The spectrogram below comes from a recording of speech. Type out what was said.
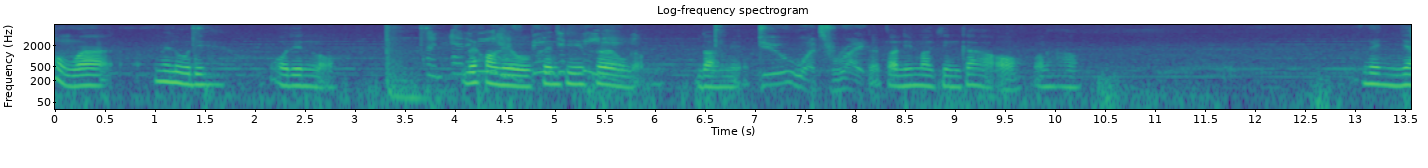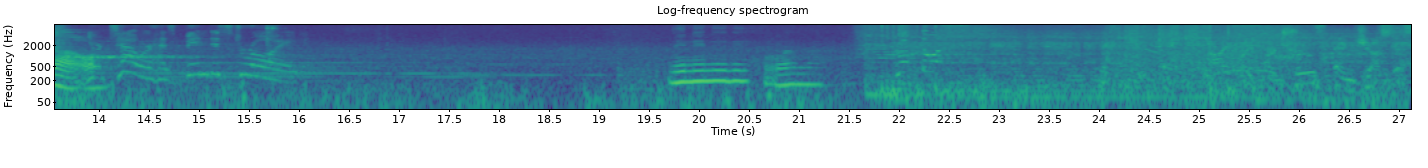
ผมว่าไม่รู้ดิ โอเดนเหรอ An ได้ enemy ความเร็ว has เคลื่อน been ที่เพิ่ม defeated. กับดาเมจ Do what's right. แต่ตอนนี้มากิงก้าออกแล้วนะครับ เล่นยากออก Your tower has been destroyed. นี่นี่นี่นี่มามารวมตัว and justice.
